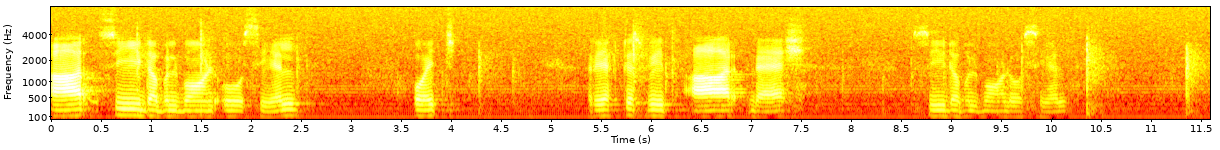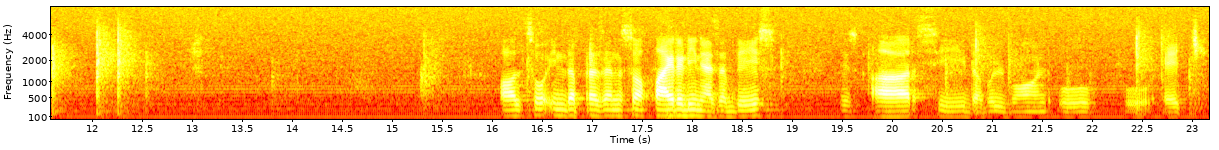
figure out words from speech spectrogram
R C double bond OCl OH reacts with R dash C double bond OCl also in the presence of pyridine as a base is RC double bond OOH.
